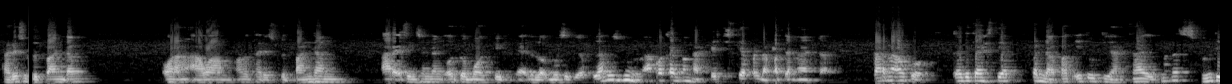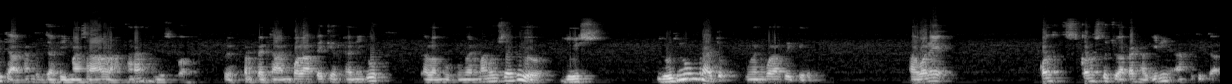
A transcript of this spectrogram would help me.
dari sudut pandang orang awam atau dari sudut pandang arek sing seneng otomotif kayak delok musik ya aku seneng. Aku akan menghargai setiap pendapat yang ada. Karena apa? Ketika setiap pendapat itu dihargai maka sebenarnya tidak akan terjadi masalah. Karena ini sebuah perbedaan pola pikir. Dan itu dalam hubungan manusia itu ya yus yus lumrah cuk hubungan pola pikir. Awalnya kon setuju akan hal ini aku tidak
